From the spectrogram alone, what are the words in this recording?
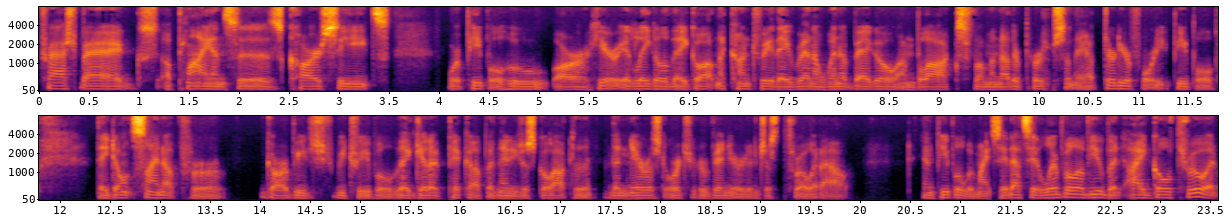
trash bags, appliances, car seats, where people who are here illegal, they go out in the country, they rent a Winnebago on blocks from another person. They have 30 or 40 people. They don't sign up for garbage retrieval. They get a pickup and then you just go out to the, the nearest orchard or vineyard and just throw it out. And people would might say that's illiberal of you, but I go through it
